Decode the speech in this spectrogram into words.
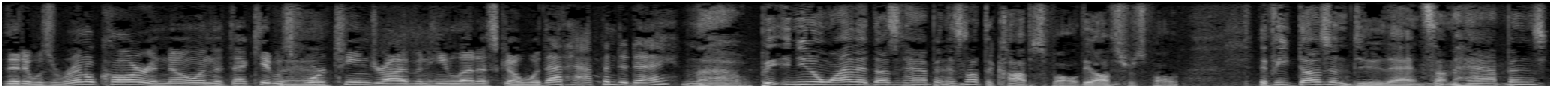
that it was a rental car and knowing that that kid was Yeah. 14 driving, he let us go. Would that happen today? No. But and you know why that doesn't happen? It's not the cop's fault, the officer's fault. If he doesn't do that and something happens,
